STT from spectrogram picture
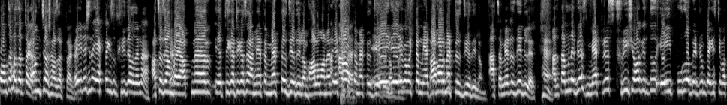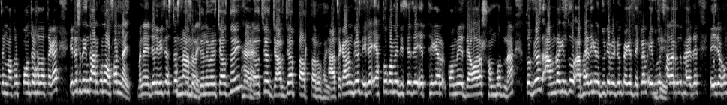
পঞ্চাশ হাজার টাকা? পঞ্চাশ হাজার টাকা। ভাই এটার সাথে একটা কিছু ফ্রি দেওয়া যায় না? আচ্ছা জান ভাই আপনার এর থেকে ঠিক আছে আমি একটা ম্যাট্রেস দিয়ে দিলাম ভালো মানের এটাও আচ্ছা, একটা ম্যাট্রেস দিয়ে এই দিলাম যে এরকম একটা mattress রাবার ম্যাট্রেস দিয়ে দিলাম। আচ্ছা ম্যাট্রেস দিয়ে দিলেন। হ্যাঁ। আচ্ছা তার মানে ভিউয়ার্স ম্যাট্রেস ফ্রি সহ কিন্তু এই পুরো বেডরুম প্যাকেজটি পাচ্ছেন মাত্র পঞ্চাশ হাজার টাকায়। এটার সাথে কিন্তু আর কোনো অফার নাই। মানে ডেলিভারি চার্জটা না না ডেলিভারি চার্জ নাই হ্যাঁ, এটা হ্যাঁ। হচ্ছে যার যার তার তারও ভাই। আচ্ছা কারণ ভিউয়ার্স এটা এত কমে দিছে যে এর থেকে আর কমে দেওয়া সম্ভব না। তো ভিউয়ার্স আমরা কিন্তু ভাইদের এখানে দুইটা বেডরুম প্যাকেজ দেখলাম। এগুলো ছাড়া ছাড়াও কিন্তু ভাইদের এইরকম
